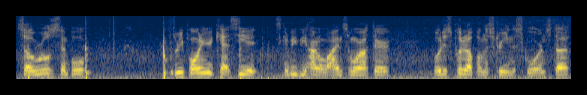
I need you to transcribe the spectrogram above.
so rules are simple. Three pointer, you can't see it. It's gonna be behind a line somewhere out there. We'll just put it up on the screen, the score and stuff.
